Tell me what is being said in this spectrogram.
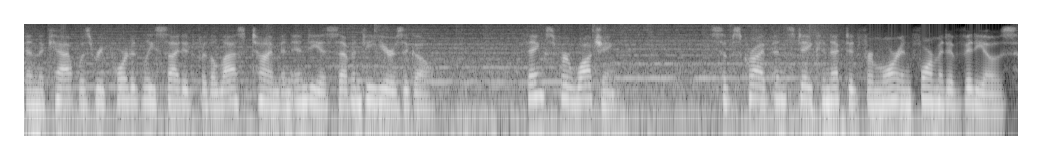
and the cat was reportedly sighted for the last time in India 70 years ago. Thanks for watching. Subscribe and stay connected for more informative videos.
